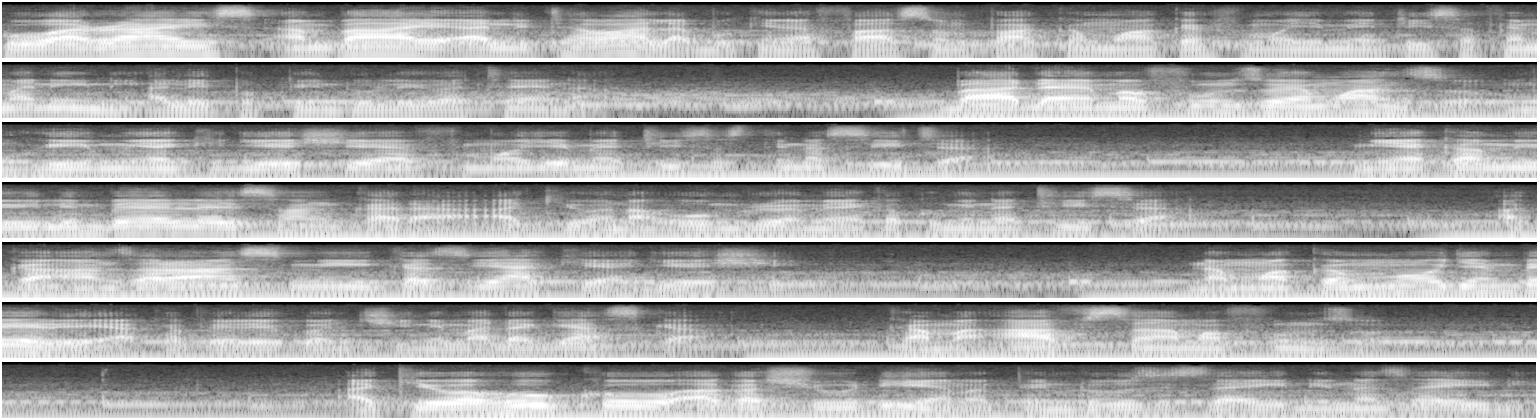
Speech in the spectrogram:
kuwa rais ambaye alitawala Burkina Faso mpaka mwaka 1980 alipopinduliwa tena. Baada ya mafunzo ya mwanzo muhimu ya kijeshi ya 1966, miaka miwili mbele, Sankara akiwa na umri wa miaka 19 akaanza rasmi kazi yake ya jeshi, na mwaka mmoja mbele akapelekwa nchini Madagaskar kama afisa mafunzo. Akiwa huko akashuhudia mapinduzi zaidi na zaidi.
